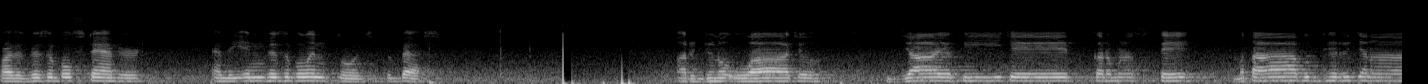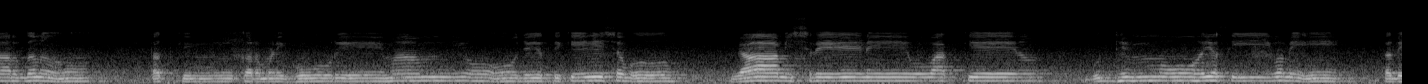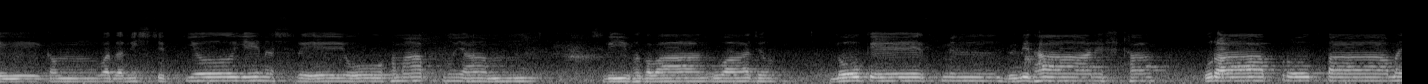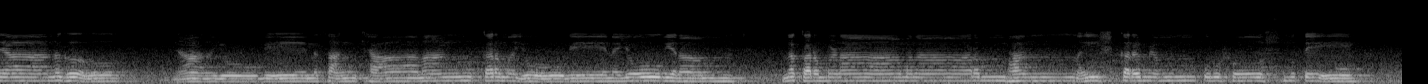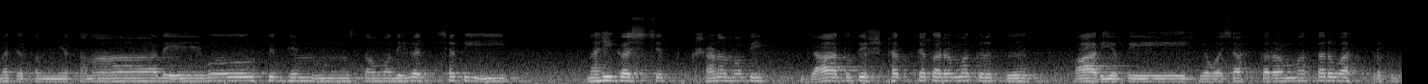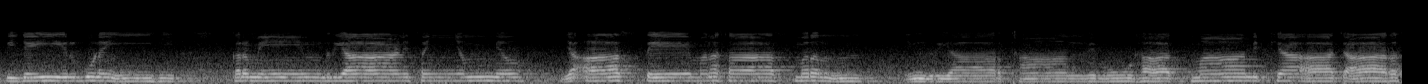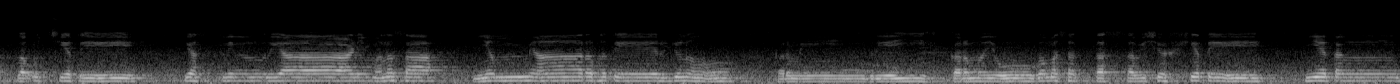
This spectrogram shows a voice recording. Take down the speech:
by the visible standard and the invisible influence of the best. Arjuna Uvacha जायसी चेत् कर्मणस्ते मता बुद्धिर्जनार्दन। तत्किं कर्मणि घोरे माँ नियोजयसि केशव। व्यामिश्रेणेव वाक्येन बुद्धिं मोहयसीव मे। तदेकं वद निश्चित्य येन श्रेयोऽहमाप्नुयाम्। श्रीभगवान् उवाच लोकेऽस्मिन् विविधा पुरा प्रोक्ता मया नघ ज्ञानयोगेन साङ्ख्यानां कर्मयोगेन योगिनाम् न कर्मणामनारम्भान् नैष्कर्म्यं पुरुषोऽश्नुते न च सन्न्यसनादेव सिद्धिं समधिगच्छति, न हि कश्चित् क्षणमपि जातु तिष्ठत्यकर्मकृत् कार्यते ह्यवशः कर्म सर्वः प्रकृतिजैर्गुणैः कर्मेन्द्रियाणि संयम्य य आस्ते मनसा स्मरन् इन्द्रियार्थान् विमूढात्मा मिथ्याचारस्य उच्यते यस्त्विन्द्रियाणि मनसा नियम्यारभतेऽर्जुन कर्मेन्द्रियैः कर्मयोगमसक्तः स विशिष्यते। नियतं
